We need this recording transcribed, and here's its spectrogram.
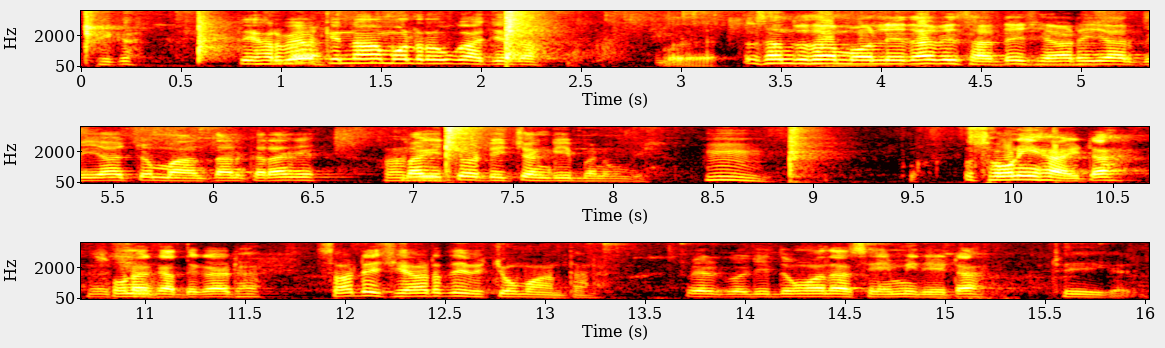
ਠੀਕ ਆ? ਤੇ ਹਰਵੇਲ ਕਿੰਨਾ ਮੁੱਲ ਰਹੂਗਾ ਅੱਜ ਇਹਦਾ? ਸੰਧੂ ਸਾਹਿਬ ਮੁੱਲ ਇਹਦਾ ਵੀ 66500 ਰੁਪਇਆ ਚੋਂ ਮਾਨਤਾਨ ਕਰਾਂਗੇ। ਬਾਕੀ ਝੋਟੀ ਚੰਗੀ ਬਣੂਗੀ। ਹੂੰ। ਸੋਹਣੀ ਹਾਈਟ ਆ ਸੋਹਣਾ ਕੱਦ ਕਾਠ ਆ। 6.5 ਦੇ ਵਿੱਚੋਂ ਮਾਨਤਨ। ਬਿਲਕੁਲ ਜੀ ਦੋਵਾਂ ਦਾ ਸੇਮ ਹੀ ਰੇਟ ਆ। ਠੀਕ ਹੈ ਜੀ।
